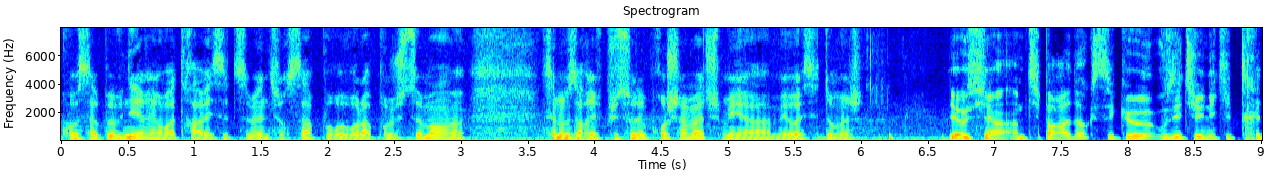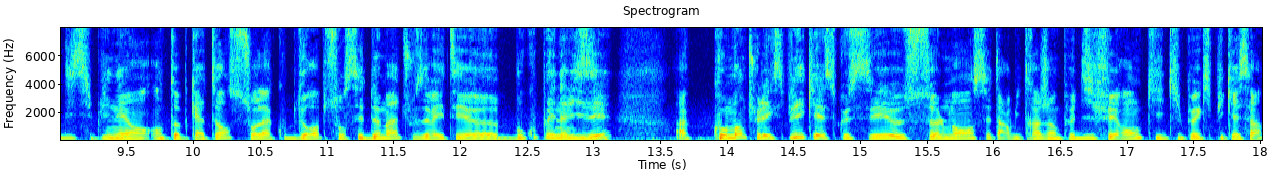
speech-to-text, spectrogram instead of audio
quoi ça peut venir et on va travailler cette semaine sur ça pour voilà pour justement euh, ça nous arrive plus sur les prochains matchs, mais euh, mais ouais c'est dommage. Il y a aussi un, petit paradoxe, c'est que vous étiez une équipe très disciplinée en, top 14 sur la Coupe d'Europe. Sur ces deux matchs, vous avez été euh, beaucoup pénalisé. comment tu l'expliques? Est-ce que c'est seulement cet arbitrage un peu différent qui peut expliquer ça?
